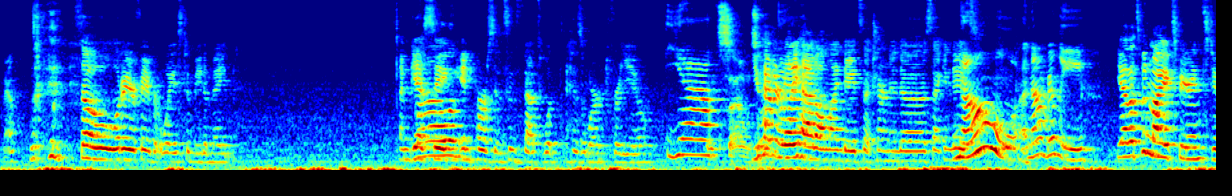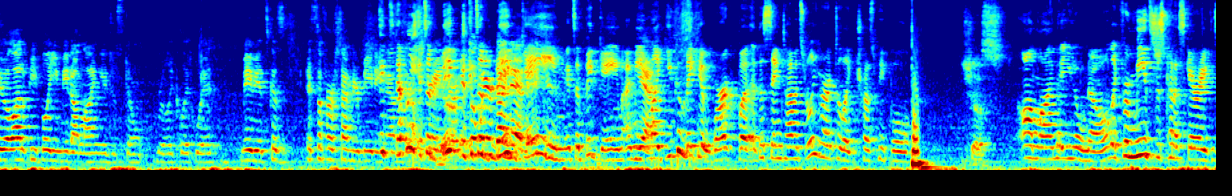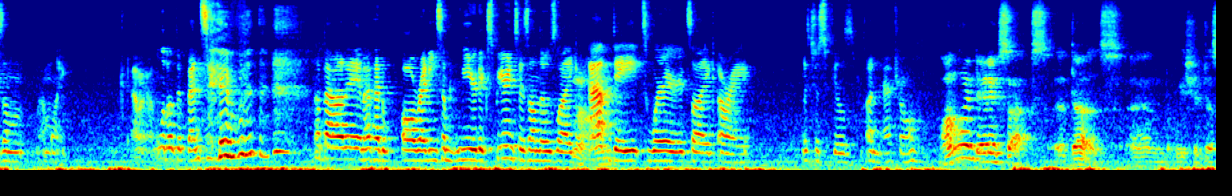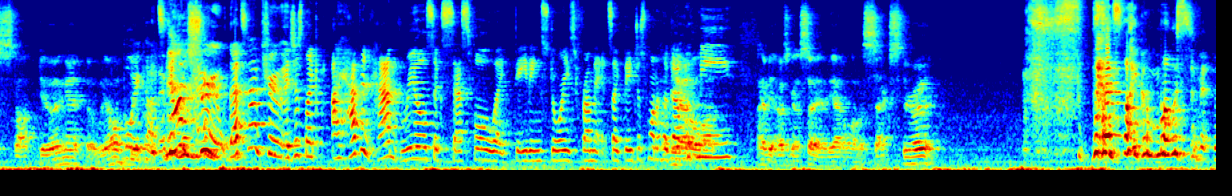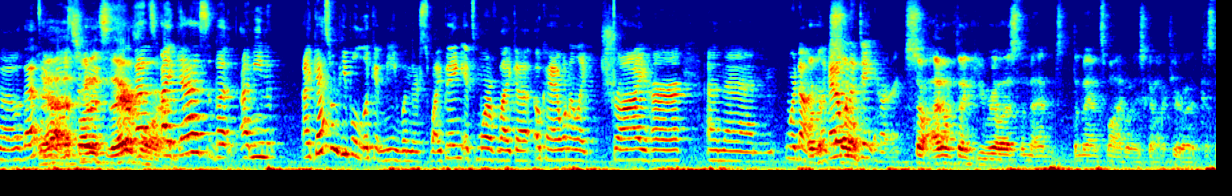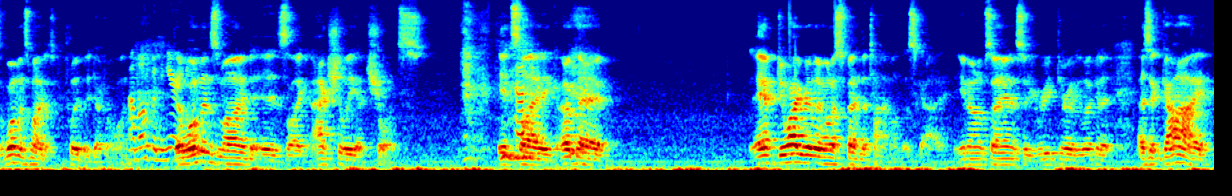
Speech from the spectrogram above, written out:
No. So what are your favorite ways to meet a mate? I'm guessing Well- in person since that's what has worked for you. yeah. It sounds. You like- haven't really had online dates that turn into second dates? No, not really. Yeah, that's been my experience too. A lot of people you meet online, you just don't really click with. Maybe it's because it's the first time you're meeting. It's them, definitely it's a big or it's, a a, weird big dynamic. game. It's a big game. I mean, Yeah. like you can make it work, but at the same time, it's really hard to like trust people Just online that you don't know. Like for me, it's just kind of scary because I'm I'm like I don't know a little defensive about it, and I've had already some weird experiences on those like Aw. app dates where it's like, all right, it just feels unnatural. online dating sucks. It does, and we should just stop doing it. But we all do Boycott it. it. It's not true. That's not true. It's just like I haven't had real successful like dating stories from it. It's like they just want to hook Have you up had with a me. I, mean, I was gonna say, have you had a lot of sex through it? That's like most of it, though. That's like Yeah, most that's of what it. it's there That's, for. I guess, but I mean, I guess when people look at me when they're swiping, it's more of like a okay, I want to like try her, and then we're done. Okay, like I don't so- want to date her. So I don't think you realize the man's the man's mind when he's going through it, because the woman's mind is a completely different one. I'm open to the woman's mind is like actually a choice. It's like, okay, do I really want to spend the time on this guy? You know what I'm saying? So you read through it, you look at it. As a guy,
